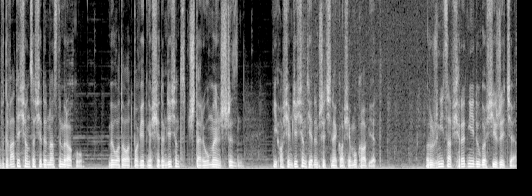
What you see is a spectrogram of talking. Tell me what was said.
W 2017 roku było to odpowiednio 74 u mężczyzn i 81,8 u kobiet. Różnica w średniej długości życia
